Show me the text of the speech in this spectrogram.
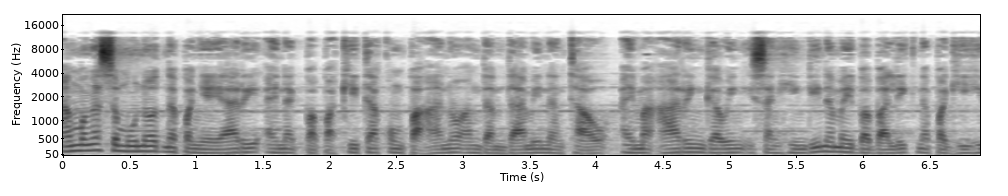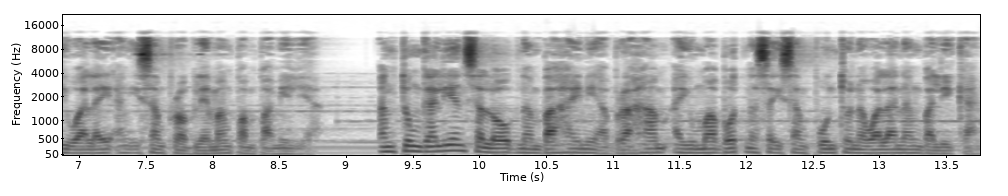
Ang mga sumunod na pangyayari ay nagpapakita kung paano ang damdamin ng tao ay maaring gawing isang hindi na may babalik na paghihiwalay ang isang problemang pampamilya. Ang tunggalian sa loob ng bahay ni Abraham ay umabot na sa isang punto na wala ng balikan,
